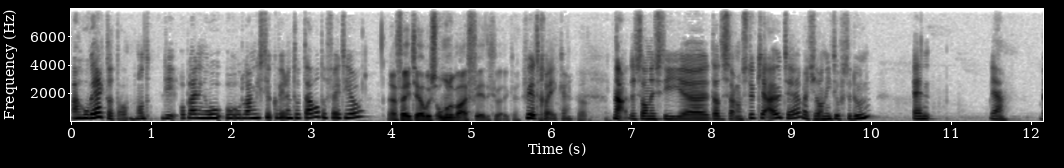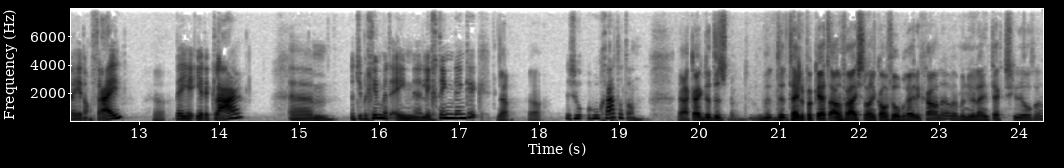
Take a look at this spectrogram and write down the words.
Maar hoe werkt dat dan? Want die opleiding, hoe, hoe lang is die ook weer in totaal, de VTO? En VTO is om en nabij 40 weken. 40 weken. Ja. Nou, dus dan is, die, eh, dat is daar een stukje uit, hè, wat je Ja. dan niet hoeft te doen. En ja, ben je dan vrij? Ja. Ben je eerder klaar? Ehm, want je begint met één eh, lichting, denk ik. Ja, ja. Dus hoe, hoe gaat dat dan? Ja, kijk, dit is, de- het hele pakket aan vrijstelling kan veel breder gaan. Hè. We hebben nu alleen een technisch gedeelte. Mhm.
